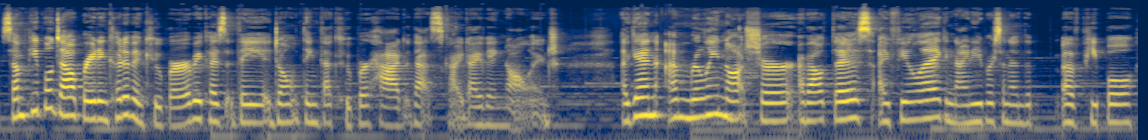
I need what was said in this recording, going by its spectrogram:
Some people doubt Braden could have been Cooper because they don't think that Cooper had that skydiving knowledge. Again, I'm really not sure about this. I feel like 90% of the of people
